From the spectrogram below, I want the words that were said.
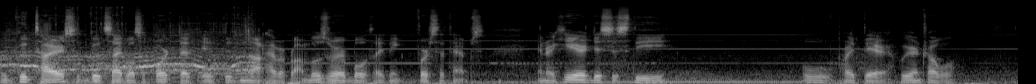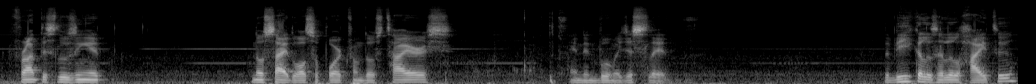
with good tires with good sidewall support that it did not have a problem. Those were both, I think, first attempts. And right here, this is the... Ooh, right there. We're in trouble. Front is losing it. No sidewall support from those tires. And then boom, it just slid. The vehicle is a little high too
